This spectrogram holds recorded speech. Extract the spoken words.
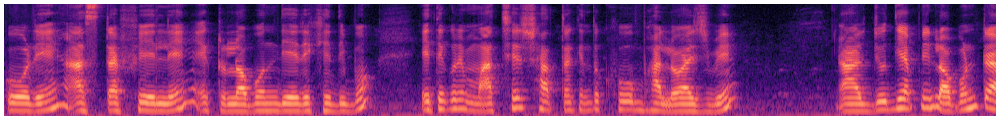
করে আঁচটা ফেলে একটু লবণ দিয়ে রেখে দিব। এতে করে মাছের স্বাদটা কিন্তু খুব ভালো আসবে। আর যদি আপনি লবণটা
